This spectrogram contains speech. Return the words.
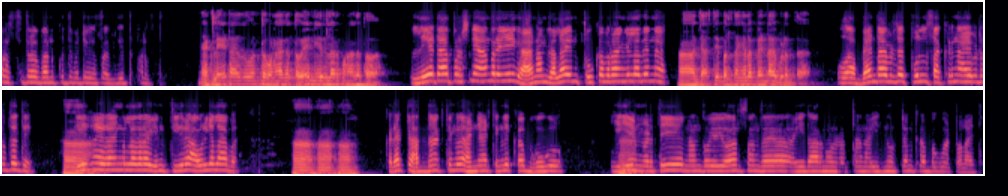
ಪರಿಸ್ಥಿತಿ ಒಳಗ್ ಬಂದ್ ಕೂತ್ ಬಿಟ್ಟಿವಿ ಸದ್ಯದ ಪರಿಸ್ಥಿತಿ. ಯಾಕೆ ಲೇಟ್ ಆದವು ಅಂತ ಒಣಗಾಕತ್ತಾವ? ನೀರ್ ಇಲ್ಲಾರ್ದ ಒಣಗಾಕತ್ತಾವ? ಲೇಟ್ ಆದ ಪ್ರಶ್ನೆ ಅಂದ್ರ ಈಗ ನಮ್ದೆಲ್ಲ ಏನ್ ತೂಕ ಬರಂಗಿಲ್ಲ ಅದನ್ನ. ಹಾ ಜಾಸ್ತಿ ಬಲ್ತಂಗೆಲ್ಲ ಬೆಂಡ್ ಆಗ್ಬಿಡುತ್ತ. ಬೆಂಡ್ ಆಗ್ಬಿಡ್ತೈತಿ ಫುಲ್ ಸಕ್ರಿನ ಆಗ್ಬಿಟ್ಟಿರ್ತೈತಿ. ನೀರ್ನ ಇರಂಗಿಲ್ಲ ಅದ್ರಾಗ ಇನ್ ತೀರಾ ಅವ್ರಿಗೆ ಲಾಭ. ಹಾ ಹಾ ಹಾ. ಕರೆಕ್ಟ್ ಹದ್ನಾಲ್ಕು ತಿಂಗಳು ಹನ್ನೆರಡು ತಿಂಗಳಿಗೆ ಕಬ್ಬು ಹೋಗು. ಈಗ ಏನ್ ಮಾಡ್ತಿ ನಂದು ಈ ವರ್ಷ ಒಂದ್ ಐದಾರ್ ನೂರ್ ಟನ್ ಐದ್ನೂರ್ ಟನ್ ಕಬ್ಬು ಹೊಲ ಆಯ್ತು.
